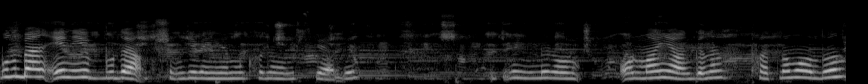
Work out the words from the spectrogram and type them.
Bunu ben en iyi burada yapmışım. 2020 koronavirüs geldi. 2021 or- orman yangını patlama oldu.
